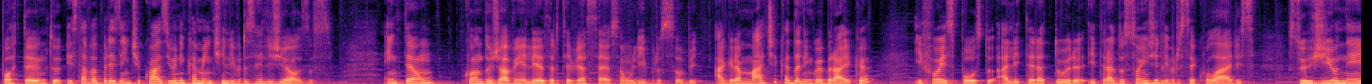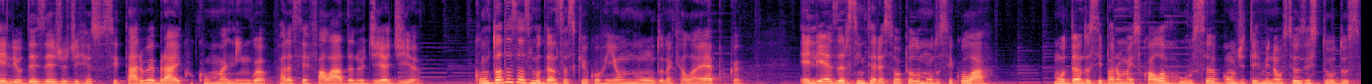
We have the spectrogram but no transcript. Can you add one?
portanto, estava presente quase unicamente em livros religiosos. Então, quando o jovem Eliezer teve acesso a um livro sobre a gramática da língua hebraica e foi exposto à literatura e traduções de livros seculares, surgiu nele o desejo de ressuscitar o hebraico como uma língua para ser falada no dia a dia. Com todas as mudanças que ocorriam no mundo naquela época, Eliezer se interessou pelo mundo secular, mudando-se para uma escola russa onde terminou seus estudos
